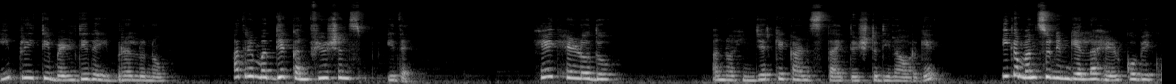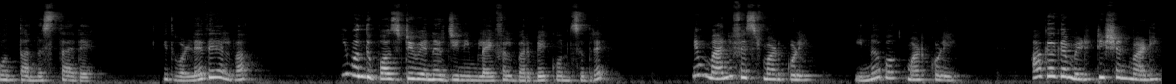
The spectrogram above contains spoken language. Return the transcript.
ಈ ಪ್ರೀತಿ ಬೆಳೆದಿದೆ ಇಬ್ಬರಲ್ಲೂ ಆದರೆ ಮಧ್ಯೆ ಕನ್ಫ್ಯೂಷನ್ಸ್ ಇದೆ. ಹೇಗೆ ಹೇಳೋದು? ಅನ್ನೋ ಹಿಂಜರಿಕೆ ಕಾಣಿಸ್ತಾ ಇತ್ತು ಇಷ್ಟು ದಿನ ಅವ್ರಿಗೆ. ಈಗ ಮನಸ್ಸು ನಿಮಗೆಲ್ಲ ಹೇಳ್ಕೋಬೇಕು ಅಂತ ಅನ್ನಿಸ್ತಾ ಇದೆ. ಇದು ಒಳ್ಳೆಯದೇ ಅಲ್ವಾ? ಈ ಒಂದು ಪಾಸಿಟಿವ್ ಎನರ್ಜಿ ನಿಮ್ಮ ಲೈಫಲ್ಲಿ ಬರಬೇಕು ಅನಿಸಿದ್ರೆ ನೀವು ಮ್ಯಾನಿಫೆಸ್ಟ್ ಮಾಡ್ಕೊಳ್ಳಿ, ಇನ್ನೂ ವರ್ಕ್ ಮಾಡ್ಕೊಳ್ಳಿ. ಆಗಾಗ ಮೆಡಿಟೇಷನ್ ಮಾಡಿ.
